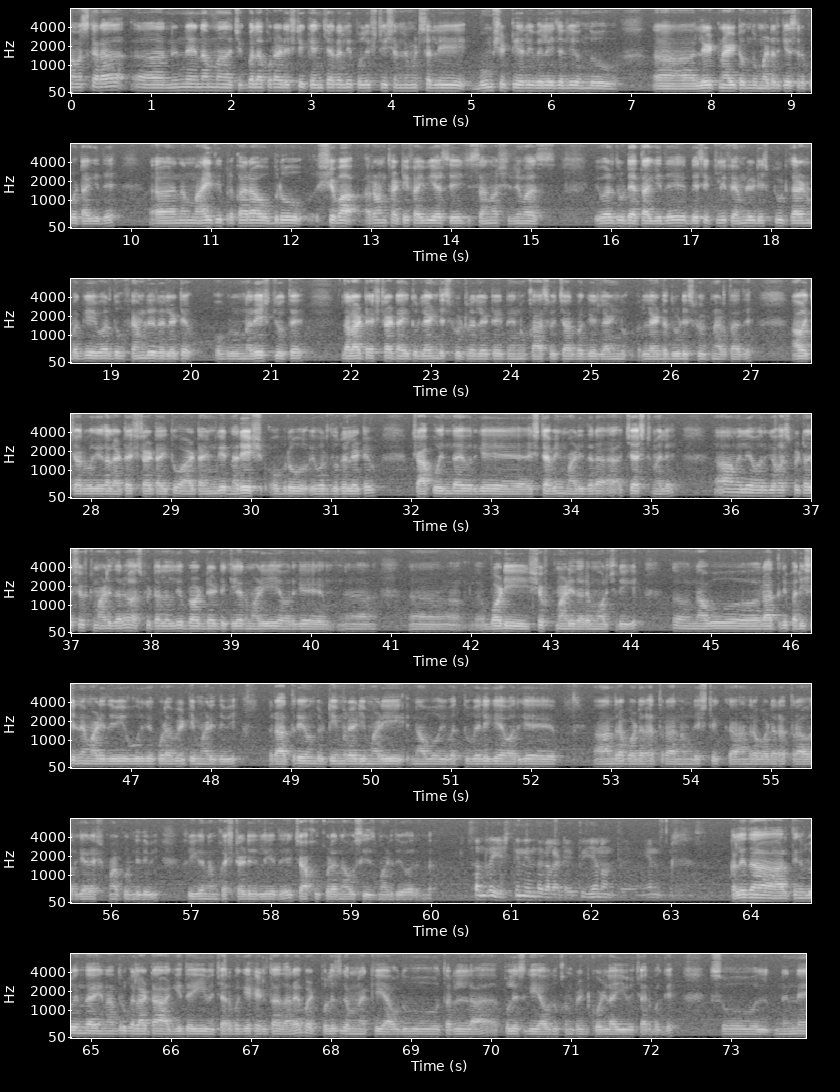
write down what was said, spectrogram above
ನಮಸ್ಕಾರ. ನಿನ್ನೆ ನಮ್ಮ ಚಿಕ್ಕಬಳ್ಳಾಪುರ ಡಿಸ್ಟಿಕ್ ಕೆಂಚಾರಲ್ಲಿ ಪೊಲೀಸ್ ಸ್ಟೇಷನ್ ಲಿಮಿಟ್ಸಲ್ಲಿ ಭೂಮ್ಶೆಟ್ಟಿಯಲ್ಲಿ ವಿಲೇಜಲ್ಲಿ ಒಂದು ಲೇಟ್ ನೈಟ್ ಒಂದು ಮರ್ಡರ್ ಕೇಸ್ ರಿಪೋರ್ಟ್ ಆಗಿದೆ. ನಮ್ಮ ಮಾಹಿತಿ ಪ್ರಕಾರ ಒಬ್ಬರು Shiva, around thirty five years age son of Srinivas, ಇವರದು death ಆಗಿದೆ. ಬೇಸಿಕ್ಲಿ ಫ್ಯಾಮಿಲಿ ಡಿಸ್ಪ್ಯೂಟ್ ಕಾರಣ ಬಗ್ಗೆ ಇವರದು ಫ್ಯಾಮಿಲಿ ರಿಲೇಟಿವ್ ಒಬ್ಬರು ನರೇಶ್ ಜೊತೆ. ಗಲಾಟೆ ಸ್ಟಾರ್ಟ್ ಆಯಿತು. ಲ್ಯಾಂಡ್ ಡಿಸ್ಪ್ಯೂಟ್ ರಿಲೇಟೆಡ್ ಏನು ಕಾಸು ವಿಚಾರ ಬಗ್ಗೆ ಲ್ಯಾಂಡ್ ಲ್ಯಾಂಡದು ಡಿಸ್ಪ್ಯೂಟ್ ನಡ್ತಾ ಇದೆ. ಆ ವಿಚಾರ ಬಗ್ಗೆ ಗಲಾಟೆ ಸ್ಟಾರ್ಟ್ ಆಯಿತು. ಆ ಟೈಮ್ಗೆ ನರೇಶ್ ಒಬ್ಬರು ಇವ್ರದ್ದು ರಿಲೇಟಿವ್ ಚಾಕುವಿಂದ ಇವರಿಗೆ ಸ್ಟಬಿಂಗ್ ಮಾಡಿದ್ದಾರೆ ಚೆಸ್ಟ್ ಮೇಲೆ. ಆಮೇಲೆ ಅವರಿಗೆ ಹಾಸ್ಪಿಟಲ್ ಶಿಫ್ಟ್ ಮಾಡಿದ್ದಾರೆ ಹಾಸ್ಪಿಟಲಲ್ಲಿ ಬ್ರಾಡ್ ಡೆಡ್ ಡಿಕ್ಲೇರ್ ಮಾಡಿ ಅವರಿಗೆ ಬಾಡಿ ಶಿಫ್ಟ್ ಮಾಡಿದ್ದಾರೆ ಮಾರ್ಚರಿಗೆ ನಾವು ರಾತ್ರಿ ಪರಿಶೀಲನೆ ಮಾಡಿದ್ದೀವಿ ಊರಿಗೆ ಕೂಡ ಭೇಟಿ ಮಾಡಿದ್ದೀವಿ. ರಾತ್ರಿ ಒಂದು ಟೀಮ್ ರೆಡಿ ಮಾಡಿ ನಾವು ಇವತ್ತು ಬೆಳಿಗ್ಗೆ ಅವರಿಗೆ ಆಂಧ್ರ ಬಾರ್ಡರ್ ಹತ್ರ ನಮ್ಮ ಡಿಸ್ಟಿಕ್ ಆಂಧ್ರ ಬಾರ್ಡರ್ ಹತ್ರ ಅವ್ರಿಗೆ ಅರೆಸ್ಟ್ ಮಾಡ್ಕೊಂಡಿದ್ದೀವಿ. ಸೊ ಈಗ ನಮ್ಮ ಕಸ್ಟಡಿಯಲ್ಲಿ ಇದೆ ಚಾಕು ಕೂಡ ನಾವು ಸೀಸ್ ಮಾಡಿದ್ದೀವಿ ಅವರಿಂದ. ಅಂದರೆ ಎಷ್ಟು ದಿನದಿಂದ ಗಲಾಟೆ ಇತ್ತು ಏನು ಅಂತ ಏನು ಕಳೆದ ಆರು ತಿಂಗಳಿಂದ ಏನಾದರೂ ಗಲಾಟ ಆಗಿದೆ ಈ ವಿಚಾರ ಬಗ್ಗೆ ಹೇಳ್ತಾ ಇದ್ದಾರೆ ಬಟ್ ಪೊಲೀಸ್ ಗಮನಕ್ಕೆ ಯಾವುದೂ ತರಲಿಲ್ಲ. ಪೊಲೀಸ್ಗೆ ಯಾವುದು ಕಂಪ್ಲೇಂಟ್ ಕೊಡಲಿಲ್ಲ ಈ ವಿಚಾರ ಬಗ್ಗೆ. ಸೊ ನಿನ್ನೆ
